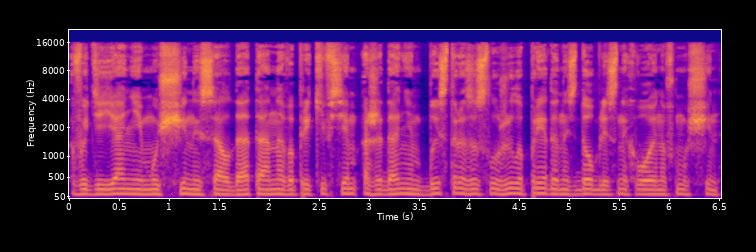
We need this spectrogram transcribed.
В одеянии мужчины-солдата она, вопреки всем ожиданиям, быстро заслужила преданность доблестных воинов-мужчин.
